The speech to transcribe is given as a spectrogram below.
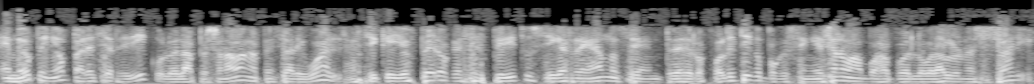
en mi opinión, parece ridículo. Las personas van a pensar igual. Así que yo espero que ese espíritu siga regándose entre los políticos porque sin eso no vamos a poder lograr lo necesario.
